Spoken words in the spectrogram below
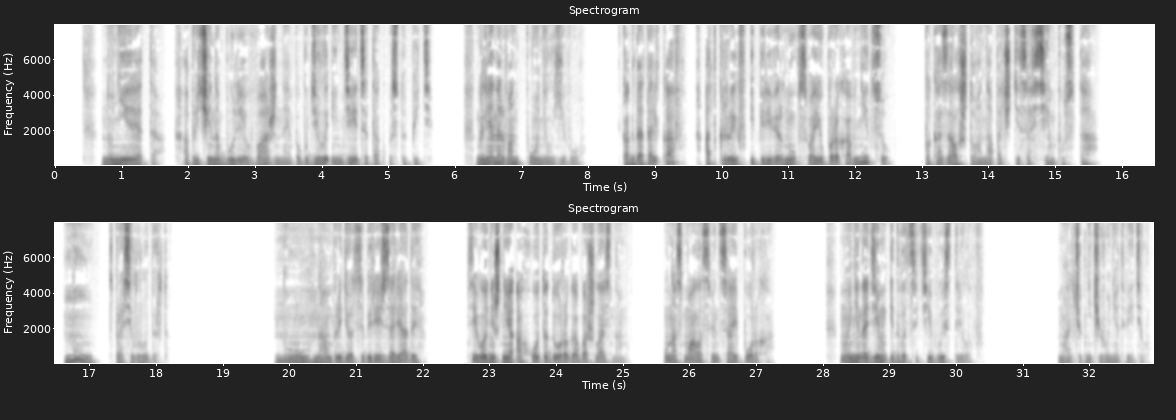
Но не это, а причина более важная побудила индейца так поступить. Гленнерван понял его, когда Талькав, открыв и перевернув свою пороховницу, показал, что она почти совсем пуста. «Ну?» — спросил Роберт. «Ну, нам придется беречь заряды. Сегодняшняя охота дорого обошлась нам. У нас мало свинца и пороха. Мы не дадим и двадцати выстрелов». Мальчик ничего не ответил.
